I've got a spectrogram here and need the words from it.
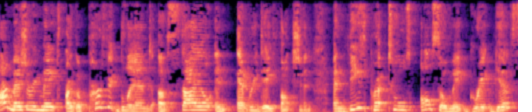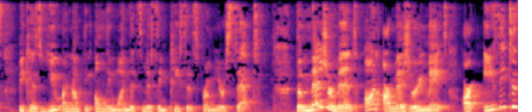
Our measuring mates are the perfect blend of style and everyday function. And these prep tools also make great gifts because you are not the only one that's missing pieces from your set. The measurements on our measuring mates are easy to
